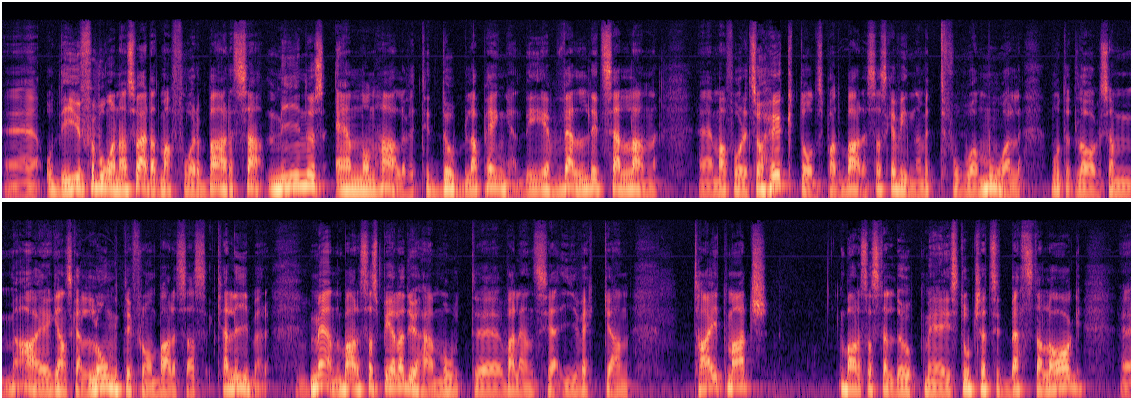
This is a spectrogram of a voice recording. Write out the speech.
Eh, och det är ju förvånansvärt att man får Barca minus en och en halv till dubbla pengen. Det är väldigt sällan man får ett så högt odds på att Barca ska vinna med två mål mot ett lag som ja, är ganska långt ifrån Barcas kaliber. Mm. Men Barca spelade ju här mot eh, Valencia i veckan. Tight match, Barca ställde upp med i stort sett sitt bästa lag eh,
